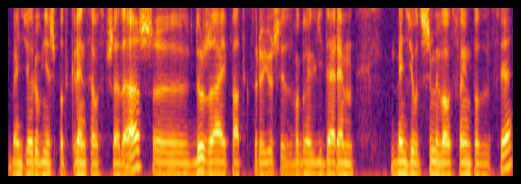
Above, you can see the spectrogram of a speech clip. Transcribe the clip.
będzie również podkręcał sprzedaż. y, Duży iPad, który już jest w ogóle liderem, będzie utrzymywał swoją pozycję.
